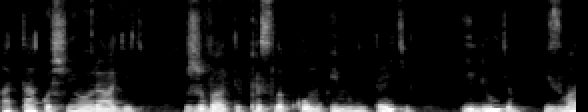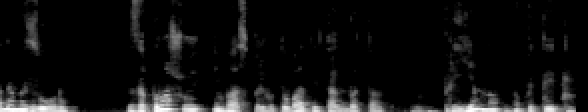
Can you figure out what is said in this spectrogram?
А також його радять вживати при слабкому імунітеті і людям із вадами зору. Запрошую і вас приготувати так батат. Приємного апетиту!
